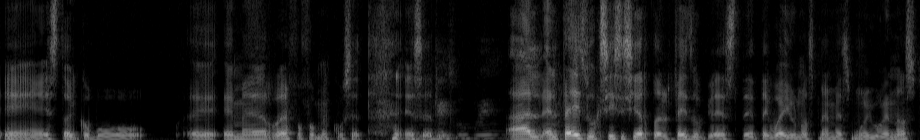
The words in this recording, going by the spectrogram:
Eh, estoy como eh, MR. Es el, ah, el, el, Facebook, sí, sí, cierto. El Facebook, este, tengo ahí unos memes muy buenos.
